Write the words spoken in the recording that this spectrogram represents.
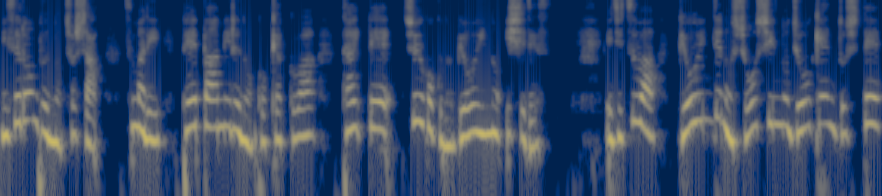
偽論文の著者、つまりペーパーミルの顧客は大抵中国の病院の医師です。実は病院での昇進の条件として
